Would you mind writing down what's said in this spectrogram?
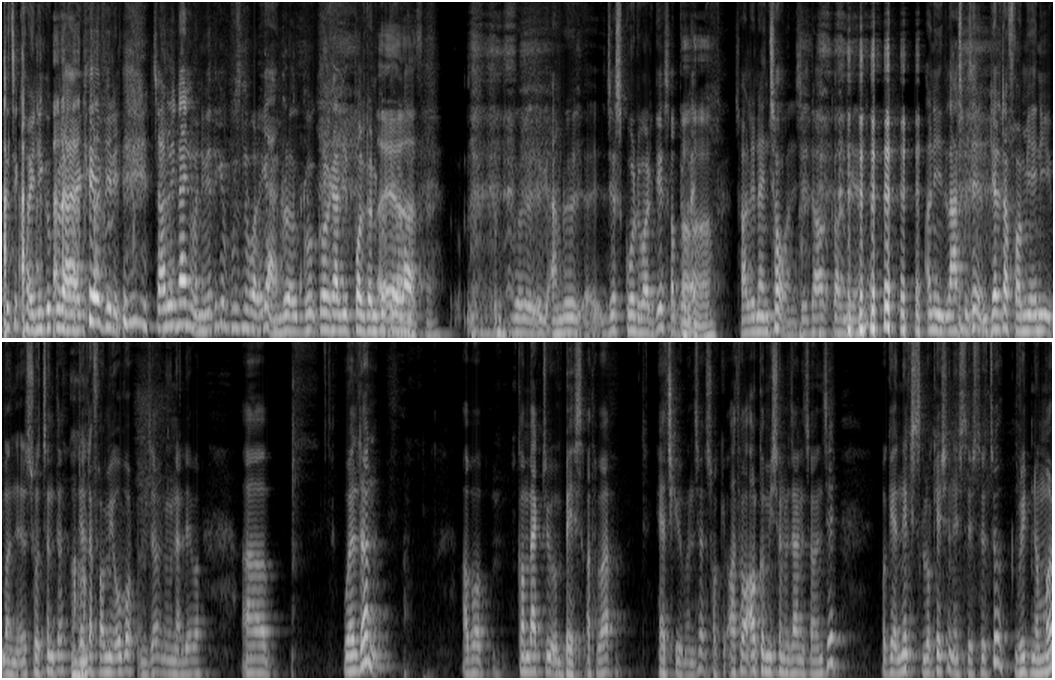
त्यो चाहिँ खैनीको कुरा आयो क्या फेरि। चार्ली नाइन भन्ने बित्तिकै बुझ्नु पऱ्यो क्या हाम्रो गोर्खाली पल्टनको त्यो एउटा हाम्रो जस कोड वर्ड के सबैलाई। चार्ली नाइन छ भने चाहिँ डक अनि अनि लास्टमा चाहिँ डेल्टा फर्मी एनी भनेर सोध्छ नि त। डेल्टा फर्मी ओभर हुन्छ अनि उनीहरूले अब वेल डन। अब कम ब्याक टु बेस अथवा एचक्यू भन्छ सक्यो। अथवा अर्को मिसनमा जानु छ भने चाहिँ ओके नेक्स्ट लोकेसन यस्तो यस्तो छ ग्रिड नम्बर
